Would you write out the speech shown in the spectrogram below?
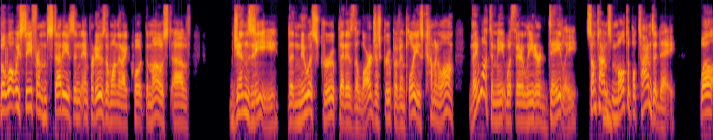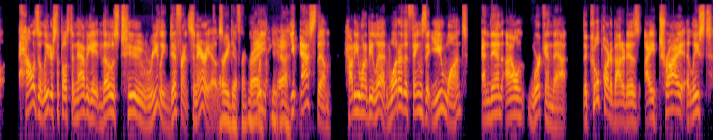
But what we see from studies, and, and Purdue is the one that I quote the most of Gen Z, the newest group that is the largest group of employees coming along, they want to meet with their leader daily, sometimes mm-hmm. multiple times a day. Well, how is a leader supposed to navigate those two really different scenarios? Very different, right? Well, you, yeah. You ask them, how do you want to be led? What are the things that you want? And then I'll work in that. The cool part about it is I try at least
